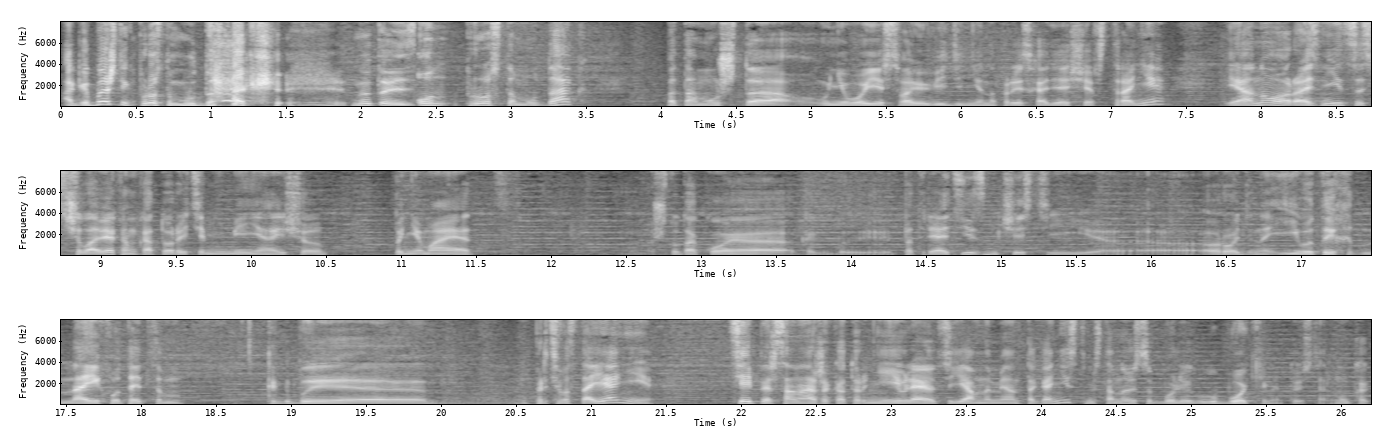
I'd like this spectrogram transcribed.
А ГБшник просто мудак. ну, то есть он просто мудак, потому что у него есть свое видение на происходящее в стране, и оно разнится с человеком, который, тем не менее, еще понимает, что такое как бы патриотизм, честь и э, родина. И вот их на их вот этом как бы противостоянии те персонажи, которые не являются явными антагонистами, становятся более глубокими. То есть, ну как,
